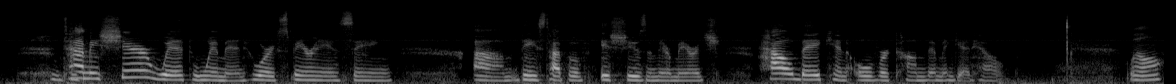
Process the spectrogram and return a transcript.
Tammy, share with women who are experiencing um, these type of issues in their marriage how they can overcome them and get help. Well,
